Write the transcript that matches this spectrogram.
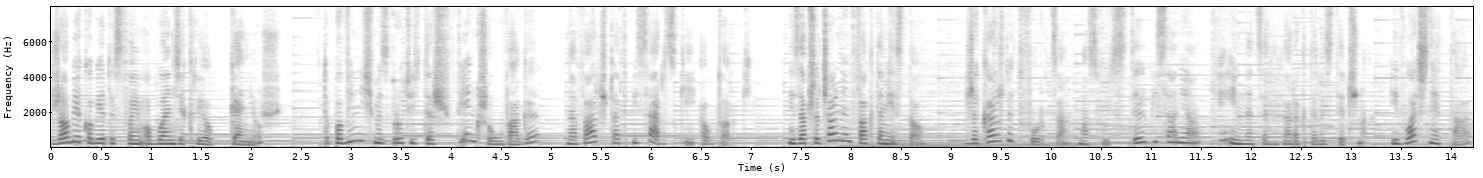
że obie kobiety w swoim obłędzie kryją geniusz, to powinniśmy zwrócić też większą uwagę na warsztat pisarski autorki. Niezaprzeczalnym faktem jest to, że każdy twórca ma swój styl pisania i inne cechy charakterystyczne. I właśnie tak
